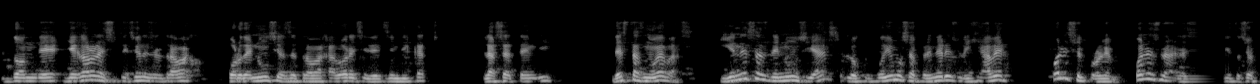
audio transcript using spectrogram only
donde llegaron las inspecciones del trabajo por denuncias de trabajadores y de sindicatos. Las atendí, de estas nuevas. Y en esas denuncias, lo que pudimos aprender es, le dije, a ver, ¿cuál es el problema? ¿Cuál es la, situación?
